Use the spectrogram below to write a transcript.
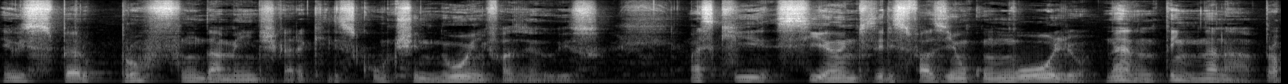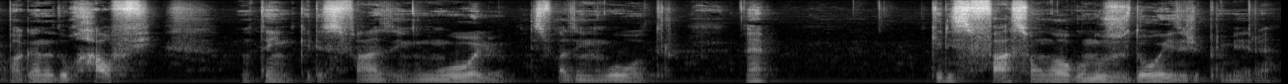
Eu espero profundamente, cara, que eles continuem fazendo isso. Mas que se antes eles faziam com um olho, né? Não tem na, na propaganda do Ralph, não tem que eles fazem um olho, eles fazem no outro, né? Que eles façam logo nos dois de primeira.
